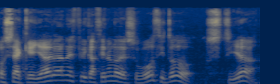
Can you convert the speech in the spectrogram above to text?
O sea que ya le dan explicación a lo de su voz y todo. Hostia.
